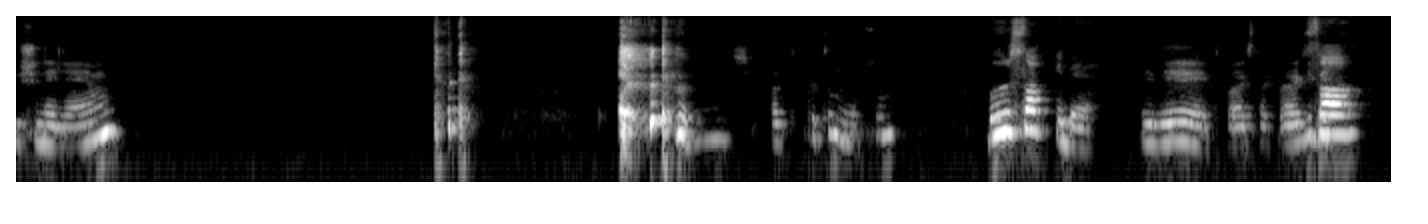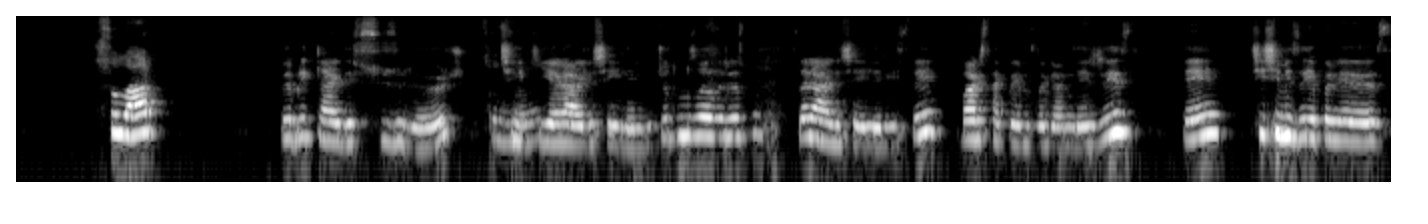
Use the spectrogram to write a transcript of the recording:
Düşünelim. Hiç aktif katılmıyorsun. Bağırsak gibi. Evet, bağırsaklar gibi. Sağ sular Böbreklerde süzülür. İçindeki yararlı şeyleri vücudumuza alırız. Zararlı şeyleri ise bağırsaklarımıza göndeririz ve çişimizi yaparız.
